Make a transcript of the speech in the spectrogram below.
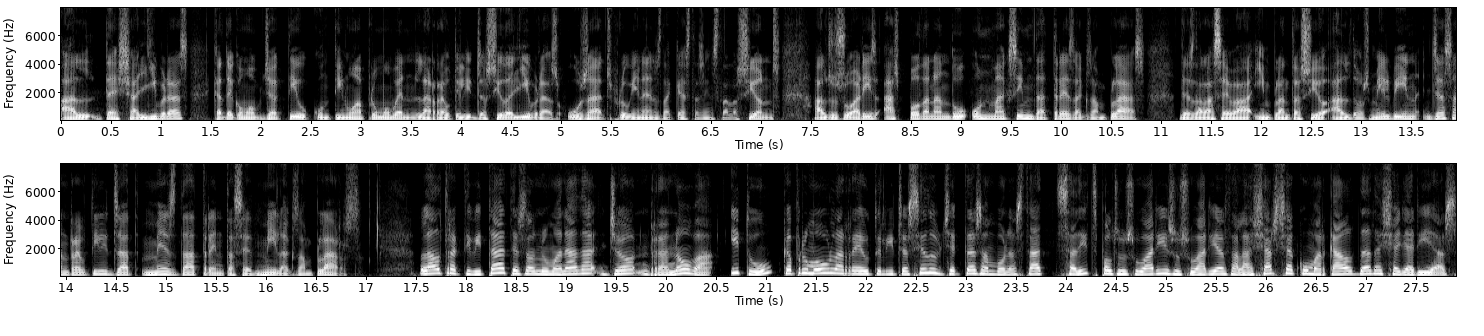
el Deixa Llibres, que té com a objectiu continuar promovent la reutilització de llibres usats provinents d'aquestes instal·lacions. Els usuaris es poden endur un màxim de 3 exemplars. Des de la seva implantació al 2020 ja s'han reutilitzat més de 37.000 exemplars. L'altra activitat és l'anomenada Jo Renova. I tu, que promou la reutilització d'objectes en bon estat cedits pels usuaris i usuàries de la xarxa comarcal de deixalleries.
